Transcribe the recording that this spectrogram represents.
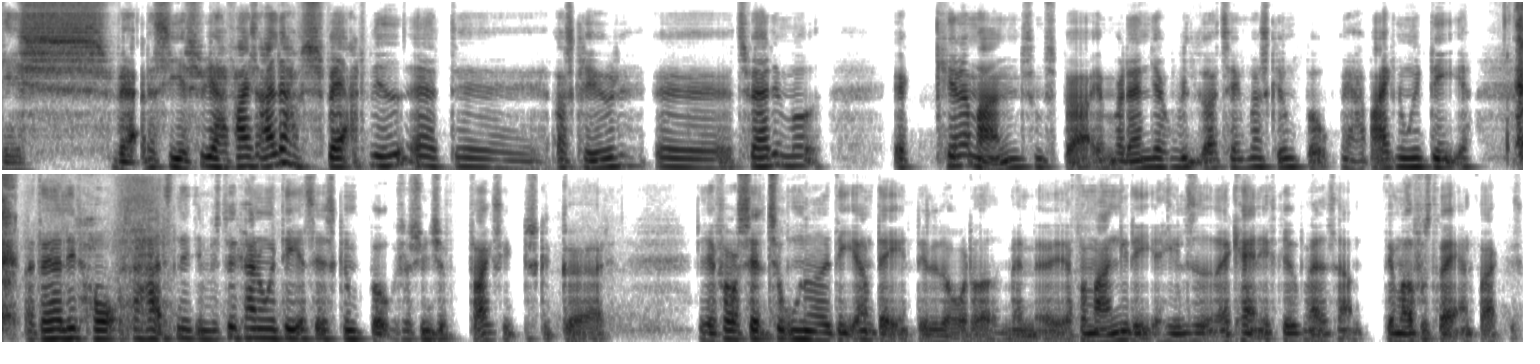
Det er svært at sige. Jeg, synes, jeg har faktisk aldrig haft svært ved at, øh, at skrive det. Øh, tværtimod. Jeg kender mange, som spørger, jamen, hvordan jeg vil godt tænke mig at skrive en bog, men jeg har bare ikke nogen idéer. Og da jeg er lidt hård, så har det sådan lidt, jamen, hvis du ikke har nogen idéer til at skrive en bog, så synes jeg faktisk ikke, du skal gøre det. Altså, jeg får selv 200 idéer om dagen, det er lidt overdrevet, men øh, jeg får mange idéer hele tiden, og jeg kan ikke skrive dem alle sammen. Det er meget frustrerende faktisk.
